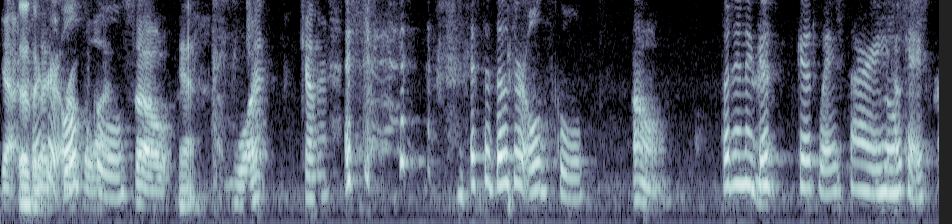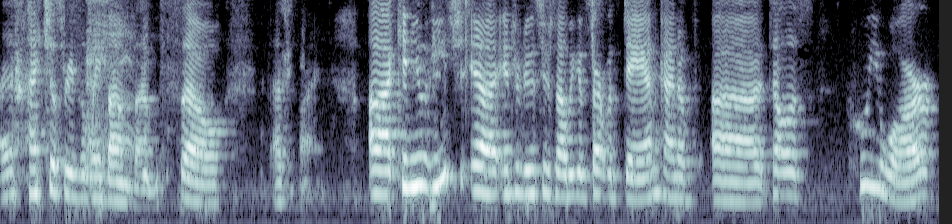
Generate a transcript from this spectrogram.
Yeah, Those 'cause are I Those are old up lot. school. So, Yeah. what, Catherine? I said, I said those are old school, Oh, but in a good good way. Sorry. No. Okay. I, I just recently found them, so that's fine. Uh, can you each uh, introduce yourself? We can start with Dan. Kind of uh, tell us who you are,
